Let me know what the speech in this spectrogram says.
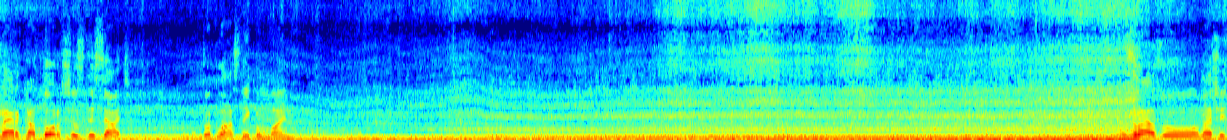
Меркатор 60. То класний комбайн. Зразу значить,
